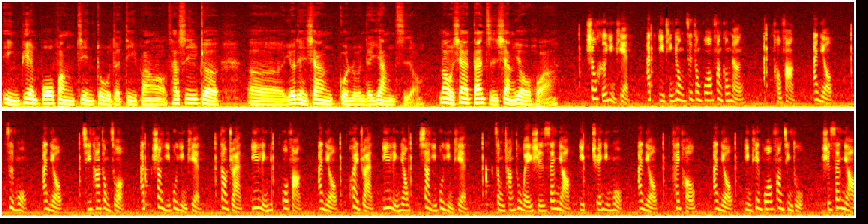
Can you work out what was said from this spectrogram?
影片播放进度的地方哦，它是一个呃有点像滚轮的样子哦。那我现在单指向右滑，收合影片，已停用自动播放功能。投放按钮，字幕按钮，其他动作按上一部影片，倒转一零播放按钮，快转一零秒，下一部影片，总长度为十三秒，一全荧幕按钮，开头按钮，影片播放进度十三秒，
